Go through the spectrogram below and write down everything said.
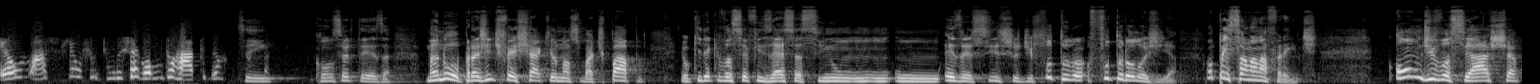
eu acho que o futuro chegou muito rápido. Sim. Com certeza. Manu, para a gente fechar aqui o nosso bate-papo, eu queria que você fizesse assim um, um, um exercício de futuro, futurologia. Vamos pensar lá na frente. Onde você acha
